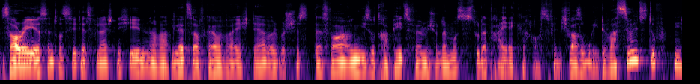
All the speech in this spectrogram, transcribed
sorry, es interessiert jetzt vielleicht nicht jeden, aber die letzte Aufgabe war echt derbe beschissen. Das war irgendwie so trapezförmig und dann musstest du da Dreiecke rausfinden. Ich war so, wait, was willst du von mir?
